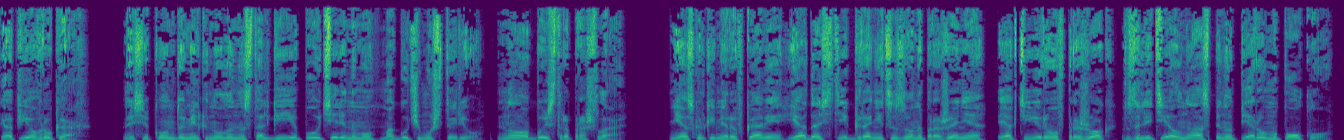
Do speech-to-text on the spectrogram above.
Копье в руках. На секунду мелькнула ностальгия по утерянному могучему штырю, но быстро прошла. Несколькими рывками я достиг границы зоны поражения и, активировав прыжок, взлетел на спину первому пауку,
